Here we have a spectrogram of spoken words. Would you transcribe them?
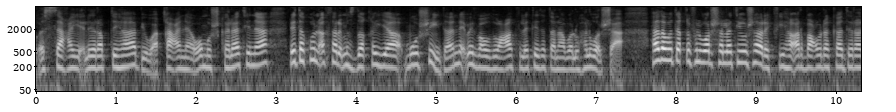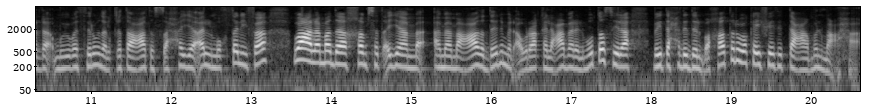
والسعي لربطها بواقعنا ومشكلاتنا لتكون أكثر مصداقية مشيدا بالموضوعات التي تتناولها الورشة. هذا وتقف الورشة التي يشارك فيها أربعون كادرا يمثلون القطاعات الصحية المختلفة وعلى مدى خمسة أيام أمام عدد من أوراق العمل المتصلة بتحديد المخاطر وكيفية التعامل معها.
